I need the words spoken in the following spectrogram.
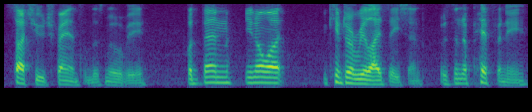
such huge fans of this movie. But then you know what? We came to a realization. It was an epiphany,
